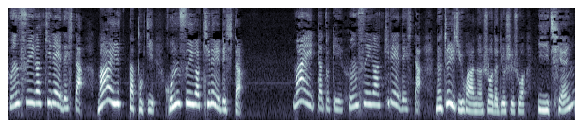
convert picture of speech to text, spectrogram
噴水がきれいでした。前行った時噴水がきれいでした。前行った時噴水がきれいでした。”那这句话呢，说的就是说以前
